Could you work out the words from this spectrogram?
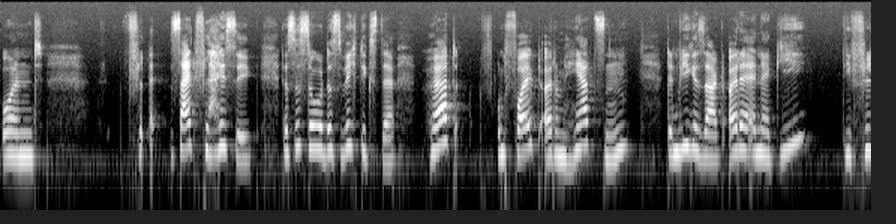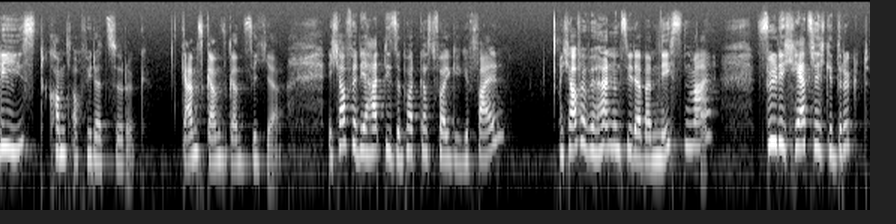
Und seid fleißig. Das ist so das Wichtigste. Hört und folgt eurem Herzen, denn wie gesagt, eure Energie, die fließt, kommt auch wieder zurück. Ganz, ganz, ganz sicher. Ich hoffe, dir hat diese Podcast-Folge gefallen. Ich hoffe, wir hören uns wieder beim nächsten Mal. Fühl dich herzlich gedrückt.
